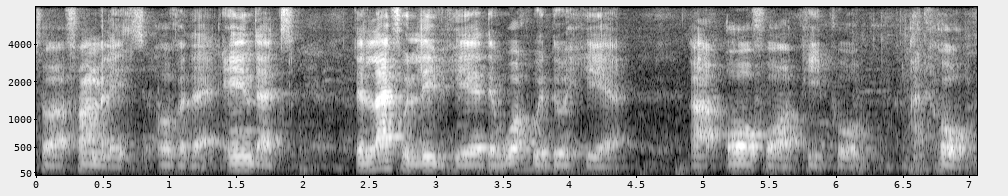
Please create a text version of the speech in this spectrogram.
to our families over there in that the life we live here, the work we do here, are all for our people at home.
